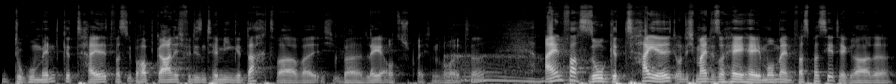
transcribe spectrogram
Dokument geteilt, was überhaupt gar nicht für diesen Termin gedacht war, weil ich über Layouts sprechen wollte. Einfach so geteilt und ich meinte so, hey, hey, Moment, was passiert hier gerade?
